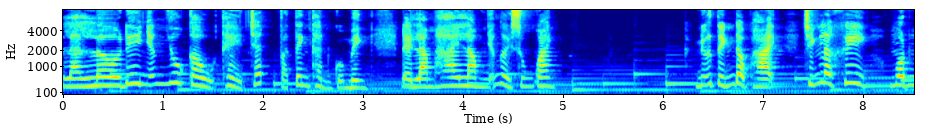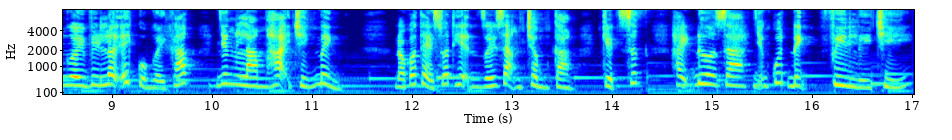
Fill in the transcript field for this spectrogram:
là lờ đi những nhu cầu thể chất và tinh thần của mình để làm hài lòng những người xung quanh. Nữ tính độc hại chính là khi một người vì lợi ích của người khác nhưng làm hại chính mình. Nó có thể xuất hiện dưới dạng trầm cảm, kiệt sức hay đưa ra những quyết định phi lý trí.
